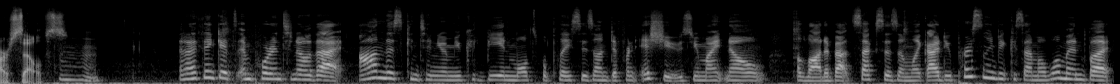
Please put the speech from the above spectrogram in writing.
ourselves. Mm-hmm. And I think it's important to know that on this continuum, you could be in multiple places on different issues. You might know a lot about sexism, like I do personally because I'm a woman, but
